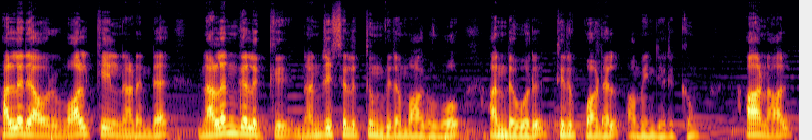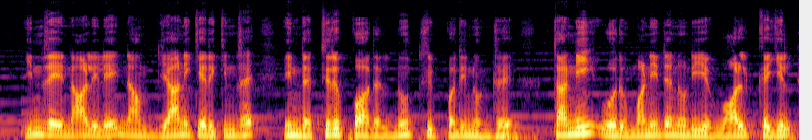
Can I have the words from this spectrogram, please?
அல்லது அவர் வாழ்க்கையில் நடந்த நலன்களுக்கு நன்றி செலுத்தும் விதமாகவோ அந்த ஒரு திருப்பாடல் அமைந்திருக்கும். ஆனால் இன்றைய நாளிலே நாம் தியானிக்க இருக்கின்ற இந்த திருப்பாடல் நூற்றி பதினொன்று தனி ஒரு மனிதனுடைய வாழ்க்கையில்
